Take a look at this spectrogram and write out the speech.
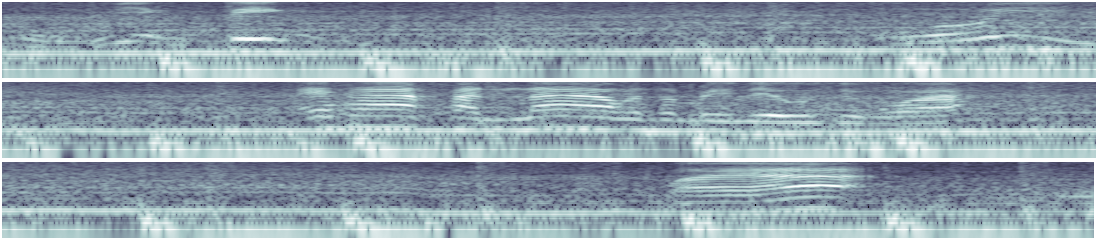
โอ้โหเบี่ยงซิ่ง โอ้ย ไอ้ห้าคันหน้ามันทำไมเร็วจังวะ ไปฮะ โอ้โห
